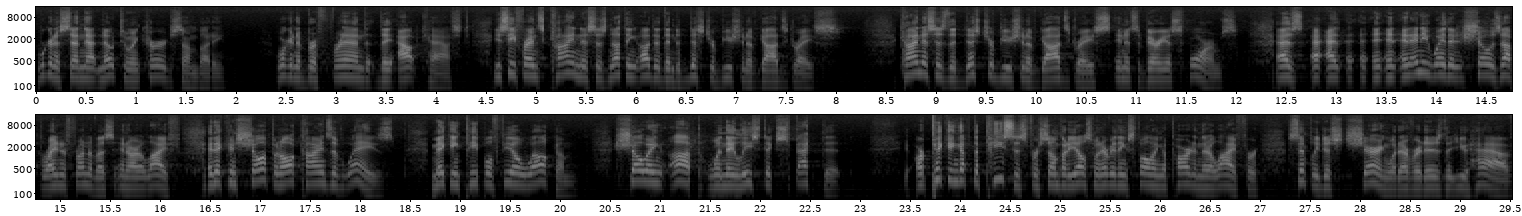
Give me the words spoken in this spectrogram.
we're going to send that note to encourage somebody. We're going to befriend the outcast. You see, friends, kindness is nothing other than the distribution of God's grace. Kindness is the distribution of God's grace in its various forms, as, as, in, in any way that it shows up right in front of us in our life. And it can show up in all kinds of ways making people feel welcome, showing up when they least expect it, or picking up the pieces for somebody else when everything's falling apart in their life, or simply just sharing whatever it is that you have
